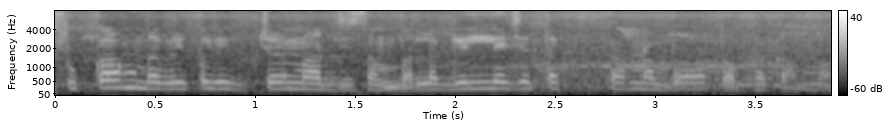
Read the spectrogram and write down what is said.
ਸੁੱਕਾ ਹੁੰਦਾ ਬਿਲਕੁਲ ਜਿਵੇਂ ਮਰਜ਼ੀ ਸੰਭਰ ਲਾ, ਗਿੱਲੇ ਚ ਤੱਕ ਕਰਨਾ ਬਹੁਤ ਔਖਾ ਕੰਮ ਆ।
